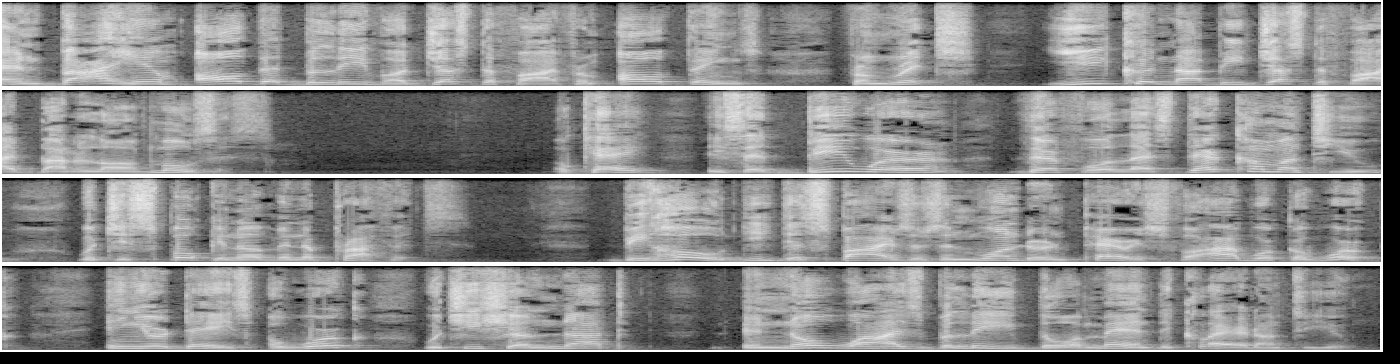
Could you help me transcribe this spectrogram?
And by him all that believe are justified from all things from which ye could not be justified by the law of Moses. Okay? He said, Beware therefore lest there come unto you which is spoken of in the prophets. Behold, ye despisers, and wonder and perish, for I work a work in your days, a work which ye shall not in no wise believe, though a man declared unto you.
